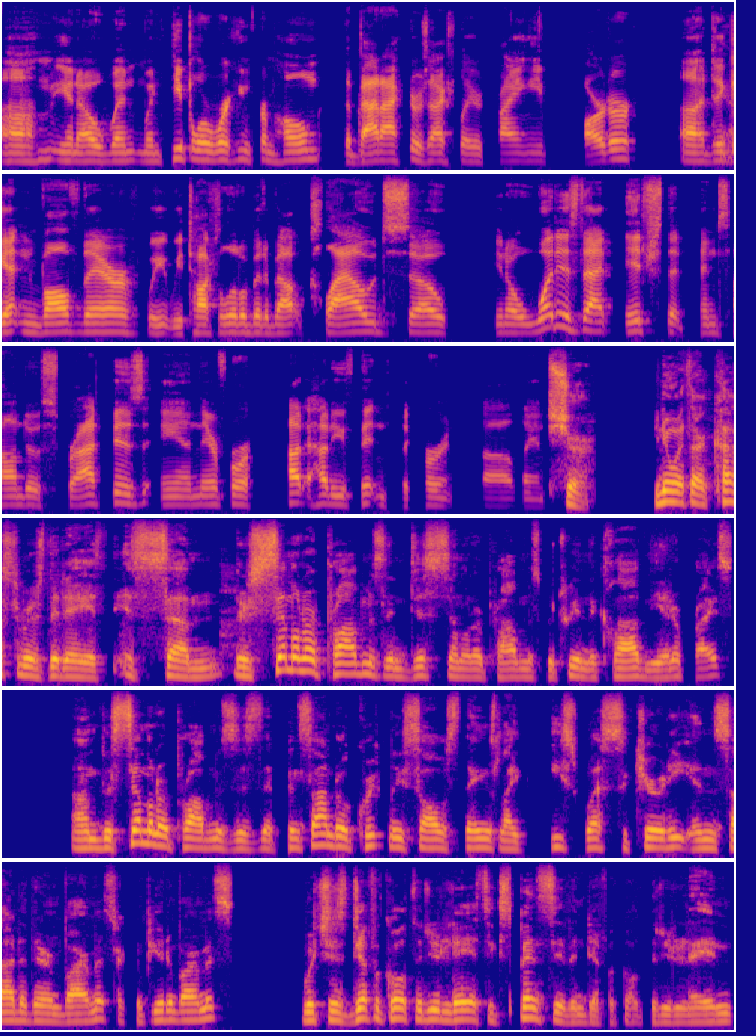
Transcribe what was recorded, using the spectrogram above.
Um, you know, when, when people are working from home, the bad actors actually are trying even harder uh, to yeah. get involved there. We, we talked a little bit about clouds. So, you know, what is that itch that Pensando scratches, and therefore, how, how do you fit into the current uh, landscape? Sure. You know, with our customers today, it's, it's um, there's similar problems and dissimilar problems between the cloud and the enterprise. Um, the similar problems is that Pensando quickly solves things like east-west security inside of their environments or compute environments, which is difficult to do today. It's expensive and difficult to do today, and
